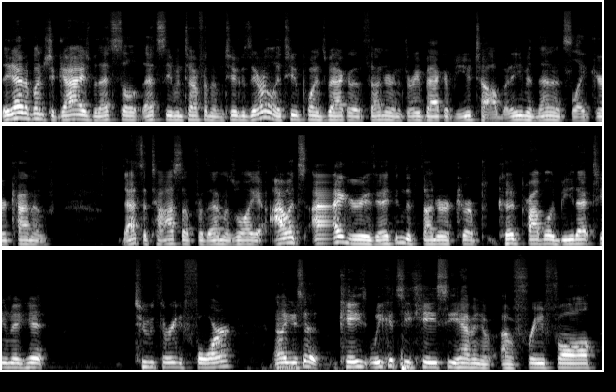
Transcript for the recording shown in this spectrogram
they got a bunch of guys, but that's still that's even tough for them too because they're only two points back of the Thunder and three back of Utah. But even then, it's like you're kind of that's a toss up for them as well. Yeah, I would I agree with you. I think the Thunder could, probably be that team to hit two, three, four. And like you said, Case, we could see KC having a, a free fall.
